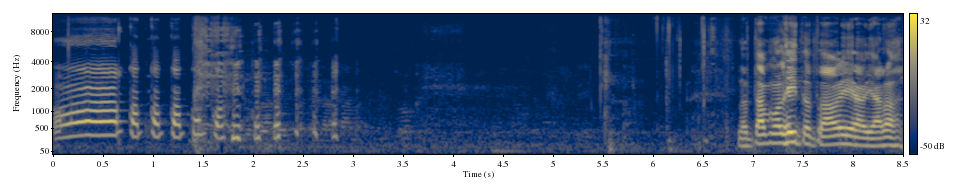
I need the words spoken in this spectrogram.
No estamos listos todavía. Ya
